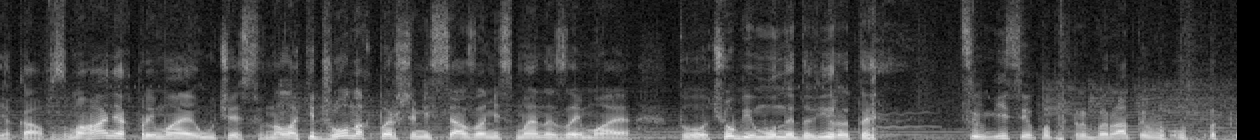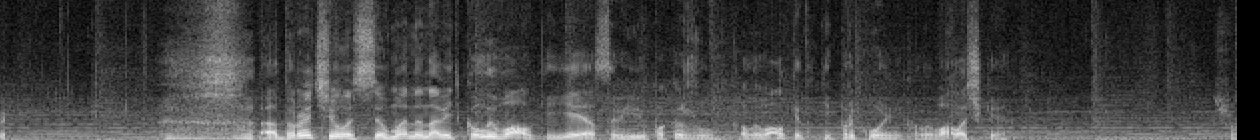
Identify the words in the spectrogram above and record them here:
яка в змаганнях приймає участь, на лакіджонах перші місця замість мене займає, то чого б йому не довірити цю місію поприбирати вовнутрі. До речі, ось в мене навіть коливалки є, я Сергію покажу. Коливалки такі прикольні коливалочки. Що?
